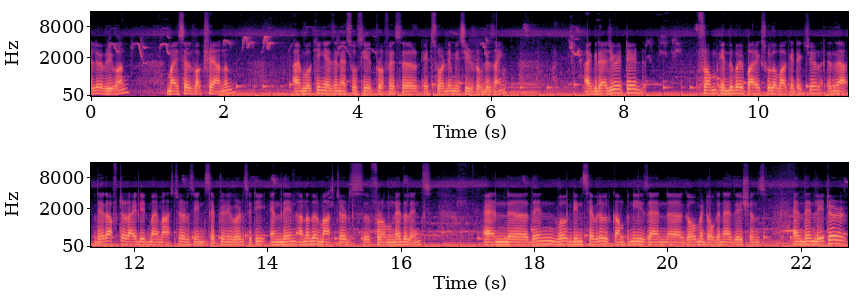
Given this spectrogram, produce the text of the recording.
Hello everyone, myself Akshay Anand. I'm working as an associate professor at Swarnim Institute of Design. I graduated from Indubhai Parekh School of Architecture and thereafter I did my masters in CEPT University and then another masters from Netherlands and uh, then worked in several companies and uh, government organizations and then later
